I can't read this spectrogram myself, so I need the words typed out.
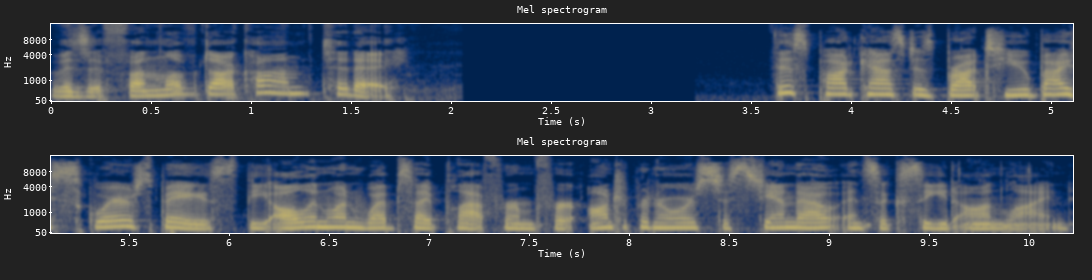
Visit funlove.com today. This podcast is brought to you by Squarespace, the all in one website platform for entrepreneurs to stand out and succeed online.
